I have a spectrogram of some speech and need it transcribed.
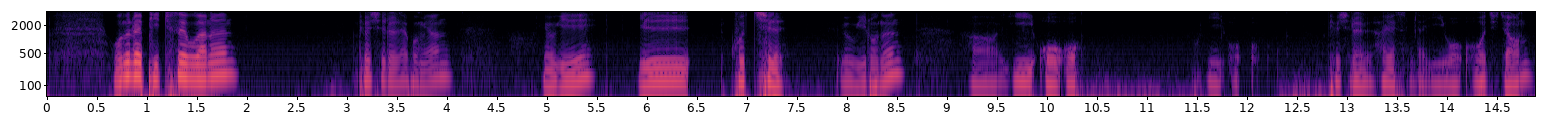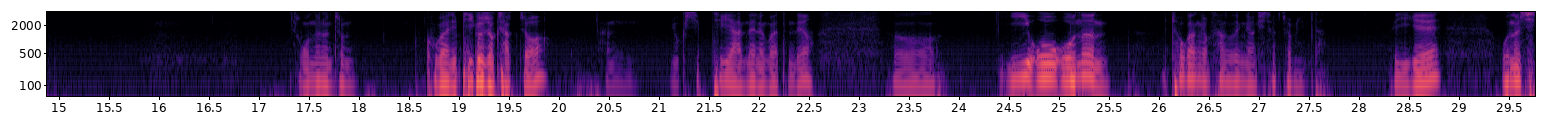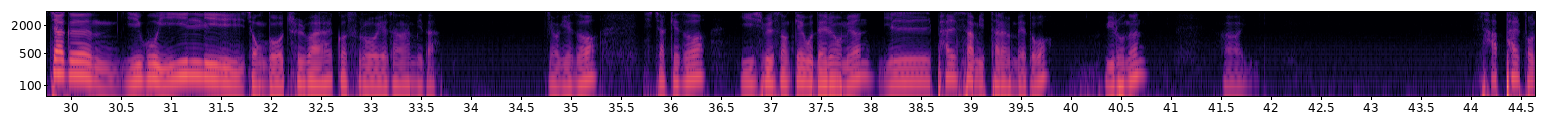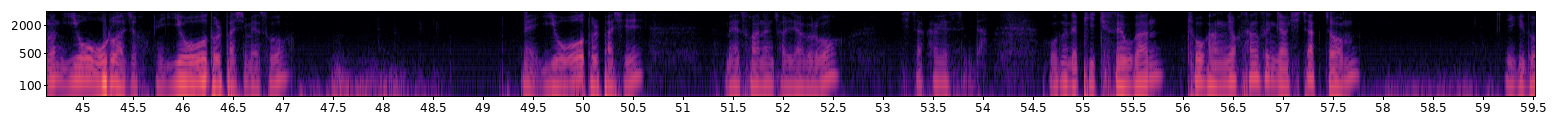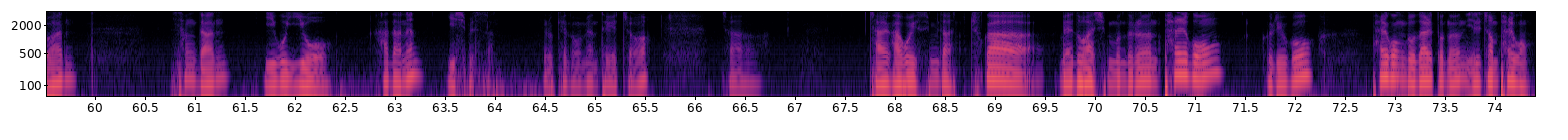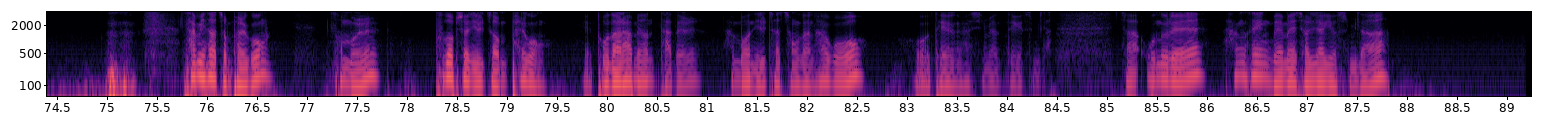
오늘의 비추세 구간은 표시를 해보면 여기 197 요 위로는 어, 255 255 표시를 하겠습니다. 255 지점 오늘은 좀 구간이 비교적 작죠. 한 60틱이 안 되는 것 같은데요. 어, 255는 초강력 상승량 시작점입니다. 이게 오늘 시작은 29212 정도 출발할 것으로 예상합니다. 여기에서 시작해서 21선 깨고 내려오면 183 이탈하는 매도 위로는 어, 48 또는 255로 하죠. 255 돌파시 매수 네, 255 돌파시 매수하는 전략으로 시작하겠습니다. 오늘의 비추세 구간 초강력 상승장 시작점 이기도 한 상단 2925 하단은 21선 이렇게 놓으면 되겠죠. 자, 잘 가고 있습니다. 추가 매도하신 분들은 80 그리고 80 도달 또는 1.80 324.80 선물 풋옵션 1.80 예, 도달하면 다들 한번 1차 청산하고 어, 대응하시면 되겠습니다. 자, 오늘의 항생 매매 전략이었습니다.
